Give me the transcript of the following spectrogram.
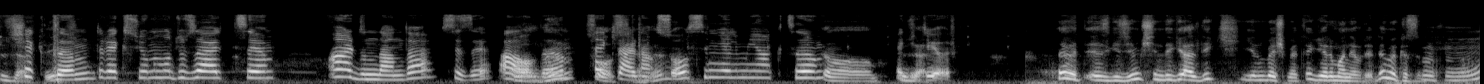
Düzelttik. Çıktım. Direksiyonumu düzelttim. Ardından da sizi aldım. Aldım. Sol Tekrardan sinyali. sol sinyalimi yaktım Tamam. ve Güzel. gidiyorum. Evet Ezgi'cim şimdi geldik 25 metre geri manevra değil mi kızım? Hı hı.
